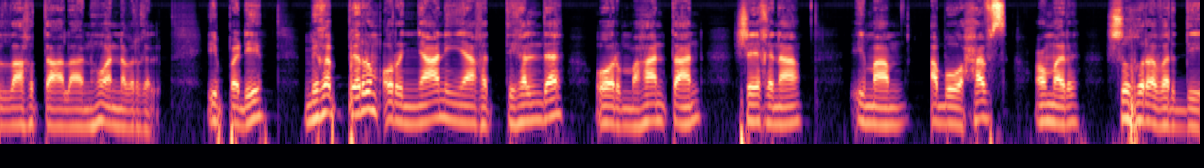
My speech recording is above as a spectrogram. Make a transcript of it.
அல்லாஹு தாலானு அன்னவர்கள். இப்படி மிக பெரும் ஒரு ஞானியாக திகழ்ந்த ஓர் மகான்தான் ஷேஹனா இமாம் அபு ஹப்ஸ் உமர் சுஹுரவர்தி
